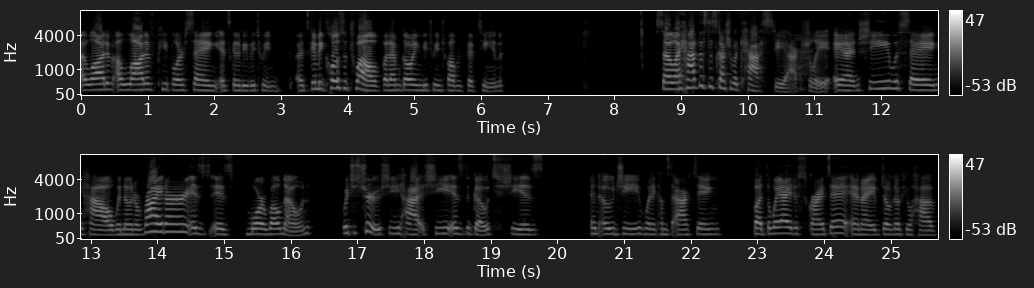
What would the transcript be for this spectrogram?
a lot of a lot of people are saying it's gonna be between it's gonna be close to 12, but I'm going between 12 and 15. So I had this discussion with Casty actually, and she was saying how Winona Ryder is is more well known, which is true. She had she is the goat. She is an OG when it comes to acting. But the way I described it, and I don't know if you'll have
